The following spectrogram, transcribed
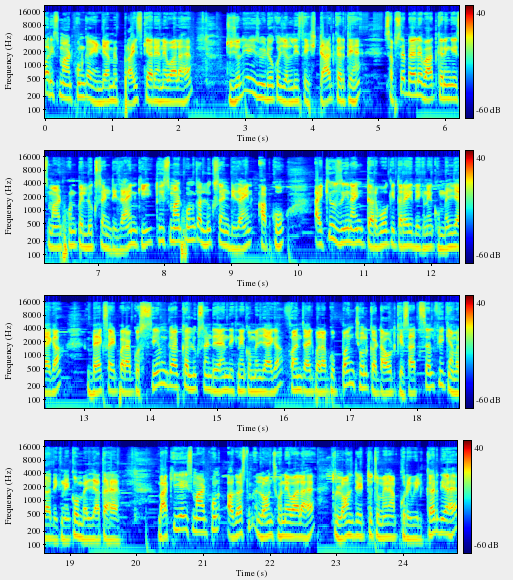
और स्मार्टफ़ोन का इंडिया में प्राइस क्या रहने वाला है। तो चलिए इस वीडियो को जल्दी से स्टार्ट करते हैं। सबसे पहले बात करेंगे स्मार्टफ़ोन पे लुक्स एंड डिज़ाइन की। तो स्मार्टफ़ोन का लुक्स एंड डिज़ाइन आपको I Q Z nine turbo की तरह ही देखने को मिल जाएगा। बैक साइड पर आपको सेम टाइप का लुक्स एंड डिज़ाइन देखने को मिल जाएगा। फ्रंट साइड पर आपको पंच होल कटआउट के साथ सेल्फी कैमरा देखने को मिल जाता है। बाकी ये स्मार्टफ़ोन अगस्त में लॉन्च होने वाला है तो लॉन्च डेट तो जो मैंने आपको रिवील कर दिया है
